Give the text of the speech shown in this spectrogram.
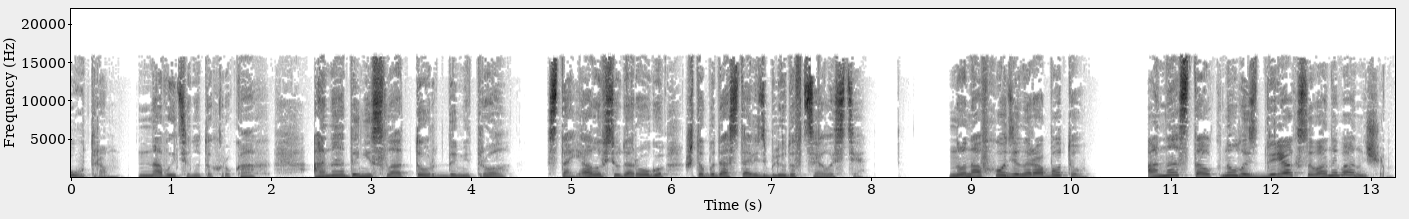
Утром на вытянутых руках она донесла торт до метро, стояла всю дорогу, чтобы доставить блюдо в целости. Но на входе на работу она столкнулась в дверях с Иваном Ивановичем,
